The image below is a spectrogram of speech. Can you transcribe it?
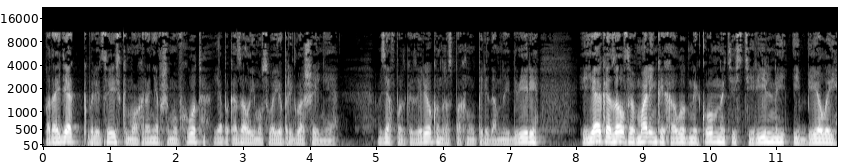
Подойдя к полицейскому, охранявшему вход, я показал ему свое приглашение. Взяв под козырек, он распахнул передо мной двери, и я оказался в маленькой холодной комнате, стерильной и белой,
